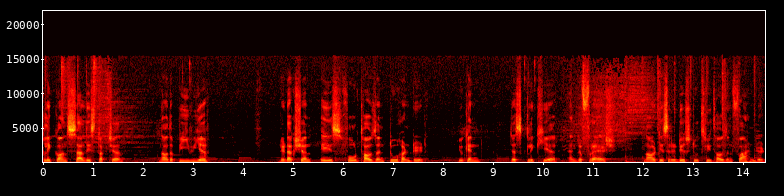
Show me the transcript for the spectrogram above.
click on salary structure. Now the PVF reduction is 4200 you can just click here and refresh. Now it is reduced to 3500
